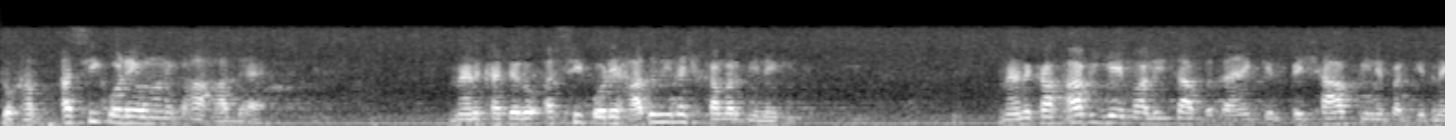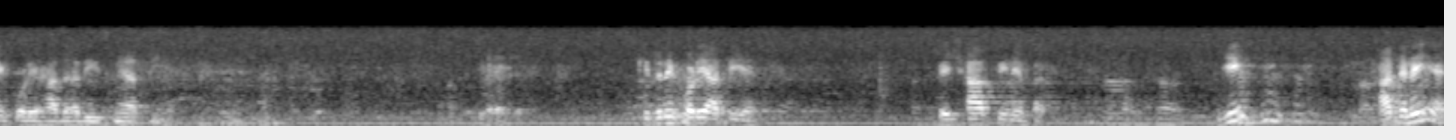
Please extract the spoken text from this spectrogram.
تو ہم اسی کوڑے انہوں نے کہا حد ہے۔ میں نے کہا چلو اسی کوڑے حد ہوئی نا کمر پینے کی۔ میں نے کہا اب یہ مولوی صاحب بتائیں کہ پیشاب پینے پر کتنے کوڑے حد حدیث میں آتی ہے کتنے کوڑے آتی ہے پیشاب پینے پر؟ جی حد نہیں ہے۔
